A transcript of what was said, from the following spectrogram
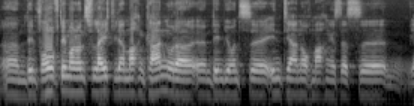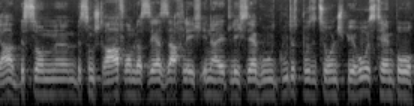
den Vorwurf, den man uns vielleicht wieder machen kann oder ähm, den wir uns äh, intern auch machen, ist, dass äh, ja, bis, zum, äh, bis zum Strafraum das sehr sachlich, inhaltlich sehr gut, gutes Positionsspiel, hohes Tempo,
